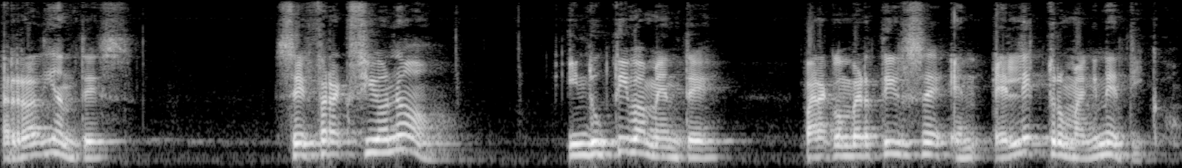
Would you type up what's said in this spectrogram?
radiantes se fraccionó inductivamente para convertirse en electromagnético.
